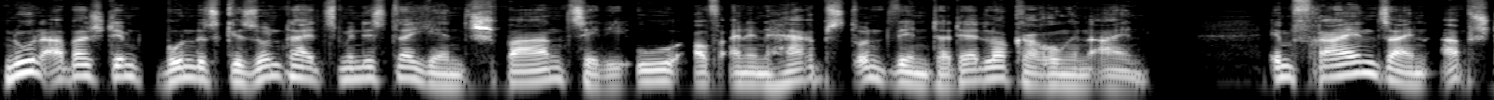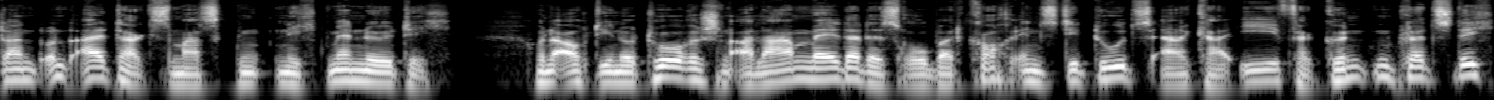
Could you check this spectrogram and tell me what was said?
Nun aber stimmt Bundesgesundheitsminister Jens Spahn, CDU, auf einen Herbst und Winter der Lockerungen ein. Im Freien seien Abstand und Alltagsmasken nicht mehr nötig. Und auch die notorischen Alarmmelder des Robert Koch Instituts RKI verkünden plötzlich,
